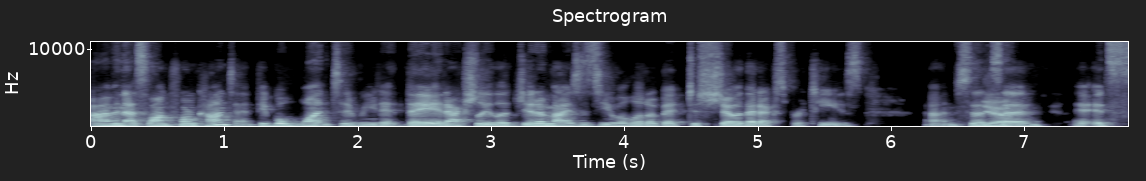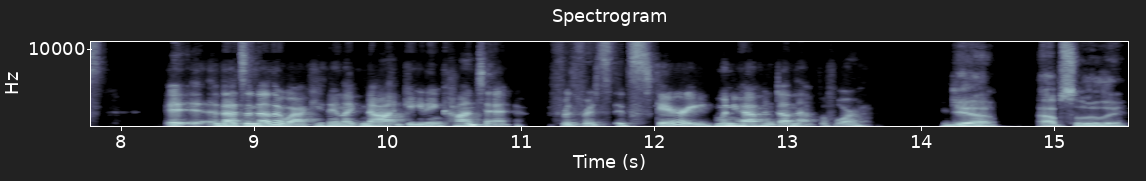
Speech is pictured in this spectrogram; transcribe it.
Um, and that's long form content. People want to read it. They it actually legitimizes you a little bit to show that expertise. Um, so it's yeah. a, it's it, that's another wacky thing, like not gating content for, for it's, it's scary when you haven't done that before. Yeah, absolutely.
